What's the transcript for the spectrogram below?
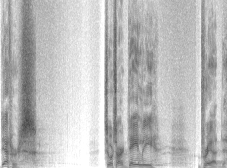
debtors. So it's our daily bread.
